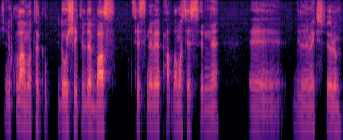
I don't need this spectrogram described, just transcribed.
Şimdi kulağıma takıp bir de o şekilde bas sesini ve patlama seslerini eee, dinlemek istiyorum.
